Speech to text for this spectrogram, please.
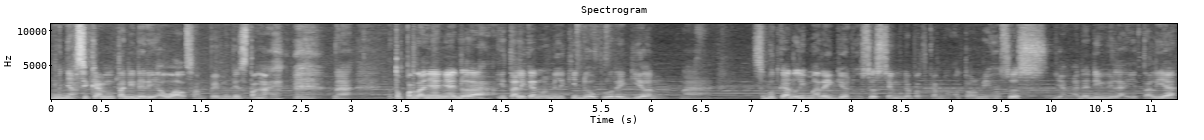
menyaksikan tadi dari awal sampai mungkin setengah ya. Nah, untuk pertanyaannya adalah Italia kan memiliki 20 region. Nah, Sebutkan lima region khusus yang mendapatkan otonomi khusus yang ada di wilayah Italia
